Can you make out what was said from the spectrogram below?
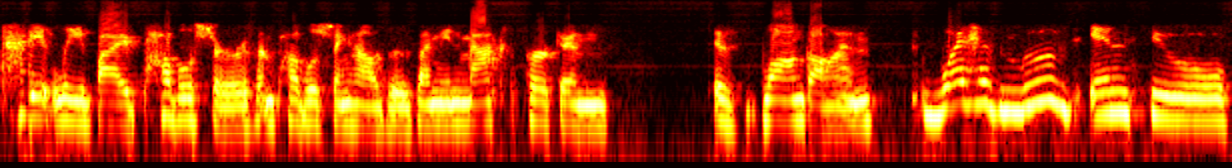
tightly by publishers and publishing houses. I mean, Max Perkins is long gone. What has moved into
